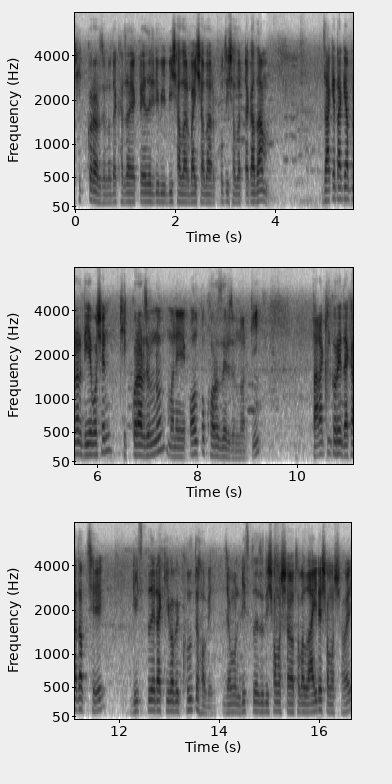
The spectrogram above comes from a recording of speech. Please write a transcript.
ঠিক করার জন্য। দেখা যায় একটা এলইডি টিভি বিশ হাজার, বাইশ হাজার, পঁচিশ হাজার টাকা দাম। যাকে তাকে আপনারা দিয়ে বসেন ঠিক করার জন্য মানে অল্প খরচের জন্য আর কি। তারা কি করে দেখা যাচ্ছে, ডিসপ্লেটা কীভাবে খুলতে হবে? যেমন ডিসপ্লে যদি সমস্যা হয় অথবা লাইটের সমস্যা হয়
